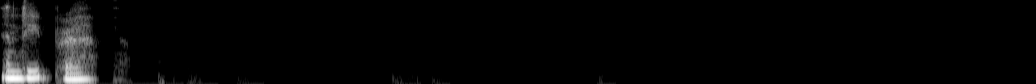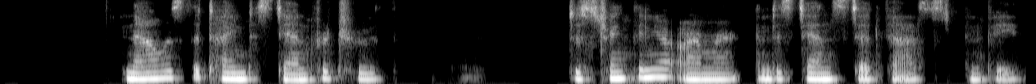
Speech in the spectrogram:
And deep breath. Now is the time to stand for truth, to strengthen your armor, and to stand steadfast in faith.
